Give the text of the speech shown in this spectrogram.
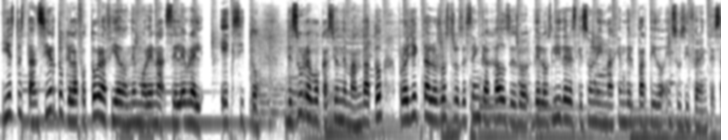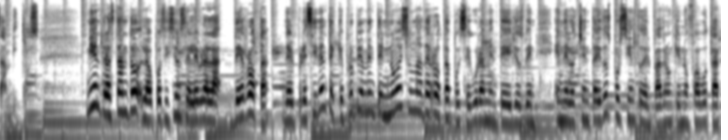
Y esto es tan cierto que la fotografía donde Morena celebra el éxito de su revocación de mandato proyecta los rostros desencajados de, los líderes que son la imagen del partido en sus diferentes ámbitos. Mientras tanto, la oposición celebra la derrota del presidente, que propiamente no es una derrota, pues seguramente ellos ven en el 82% del padrón que no fue a votar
